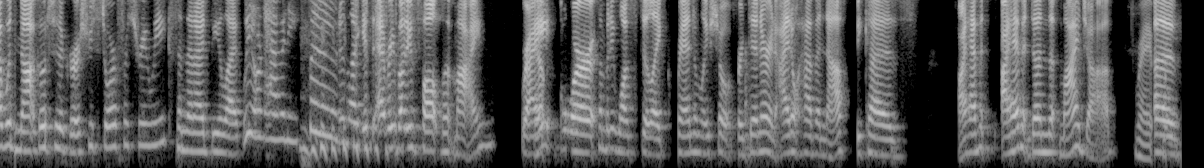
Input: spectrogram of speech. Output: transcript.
I would not go to the grocery store for three weeks and then I'd be like, we don't have any food. And like, it's everybody's fault but mine. Right. Or somebody wants to like randomly show up for dinner and I don't have enough because I haven't, I haven't done the, my job right of,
